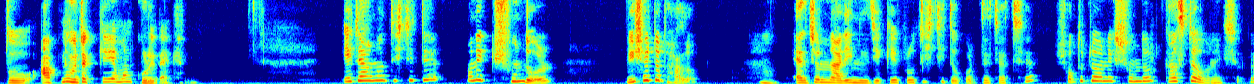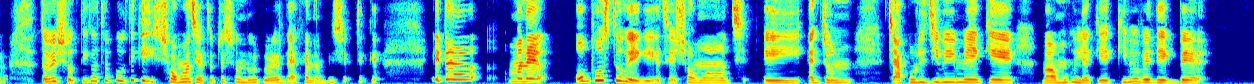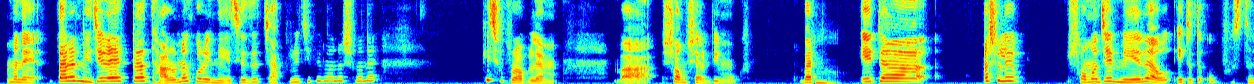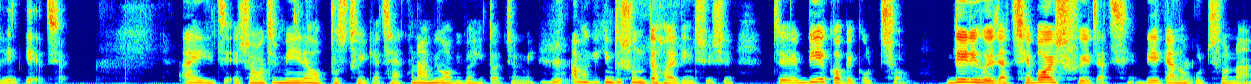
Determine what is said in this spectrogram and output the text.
তো আপনি ওটা কেমন করে দেখেন? এটা আমার দৃষ্টিতে অনেক সুন্দর। বিষয়টা ভালো। একজন নারী নিজেকে প্রতিষ্ঠিত করতে চাচ্ছে শব্দটা অনেক সুন্দর কাজটাও অনেক সুন্দর। তবে সত্যি কথা বলতে কি সমাজ এতটা সুন্দর করে দেখে না বিষয়টাকে। এটা মানে অভ্যস্ত হয়ে গিয়েছে সমাজ এই একজন চাকুরিজীবী মেয়েকে বা মহিলাকে কীভাবে দেখবে? মানে তারা নিজেরা একটা ধারণা করে নিয়েছে যে চাকুরিজীবী মানুষ মানে কিছু প্রবলেম বা সংসার বিমুখ। বাট এটা আসলে সমাজের মেয়েরাও এটাতে অভ্যস্ত হয়ে গিয়েছে। এই যে সমাজের মেয়েরা অভ্যস্ত হয়ে গেছে এখন আমিও অবিবাহিত একজন মেয়ে। আমাকে কিন্তু শুনতে হয় দিন শেষে যে বিয়ে কবে করছ? দেরি হয়ে যাচ্ছে বয়স হয়ে যাচ্ছে বিয়ে কেন করছ না?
